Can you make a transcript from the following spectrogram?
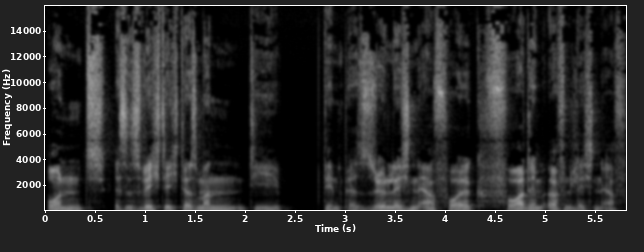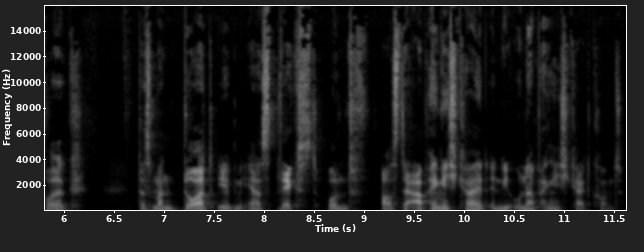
Und es ist wichtig, dass man die den persönlichen Erfolg vor dem öffentlichen Erfolg, dass man dort eben erst wächst und aus der Abhängigkeit in die Unabhängigkeit kommt.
